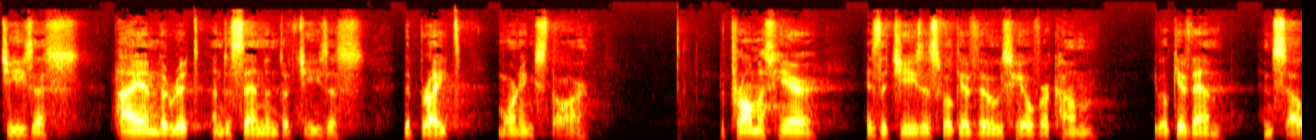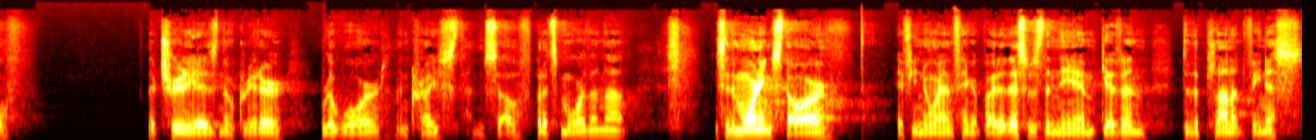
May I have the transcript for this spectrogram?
Jesus, I am the root and descendant of Jesus, the bright morning star. The promise here is that Jesus will give those who overcome, he will give them himself. There truly is no greater reward than Christ himself, but it's more than that. You see, the morning star if you know anything about it. This was the name given to the planet Venus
